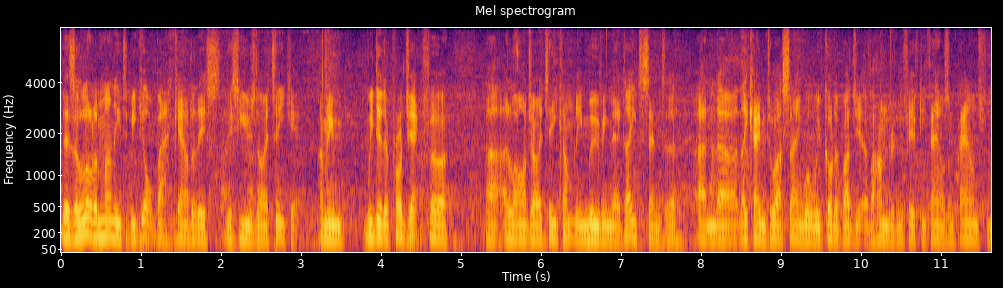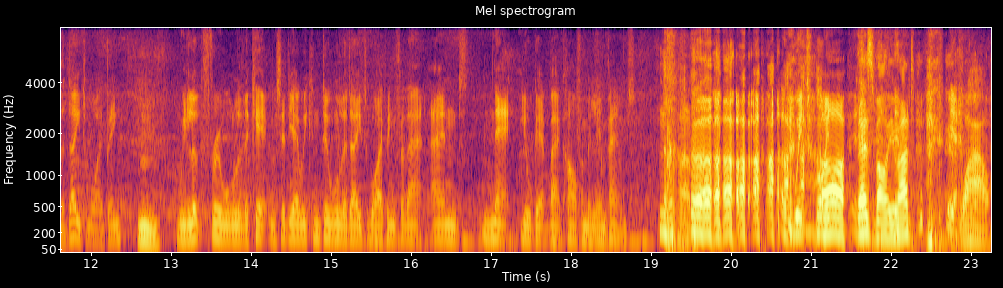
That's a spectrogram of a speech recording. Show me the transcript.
there's a lot of money to be got back out of this this used IT kit. I mean, we did a project for. Uh, a large IT company moving their data center, and uh, they came to us saying, "Well, we've got a budget of 150,000 pounds for the data wiping." Mm. we looked through all of the kit and we said, yeah, we can do all the data wiping for that, and net you'll get back half a million pounds. um, at which point, Oh, there's value add. Yeah. Wow.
